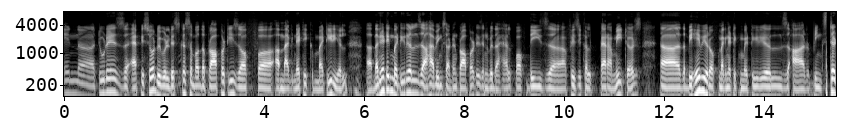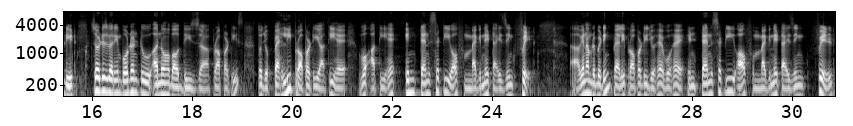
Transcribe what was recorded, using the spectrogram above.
In uh, today's episode, we will discuss about the properties of uh, a magnetic material. Uh, magnetic materials are having certain properties, and with the help of these uh, physical parameters, uh, the behavior of magnetic materials are being studied. So, it is very important to uh, know about these uh, properties. तो जो पहली property आती है वो आती है intensity of magnetising field again हम repeating पहली प्रॉपर्टी जो है वो है इंटेंसिटी ऑफ़ मैग्नेटाइजिंग फ़ील्ड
